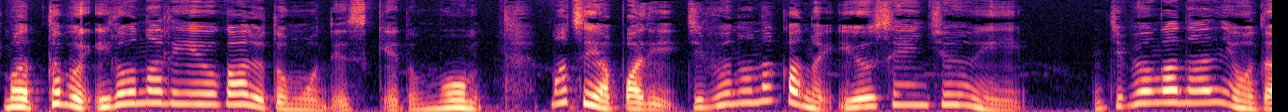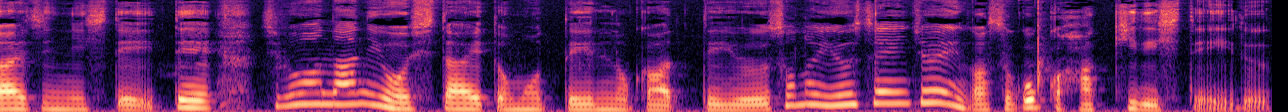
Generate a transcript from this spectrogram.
まあ多分いろんな理由があると思うんですけども、まずやっぱり自分の中の優先順位自分が何を大事にしていて自分は何をしたいと思っているのかっていうその優先順位がすごくはっきりしているっ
